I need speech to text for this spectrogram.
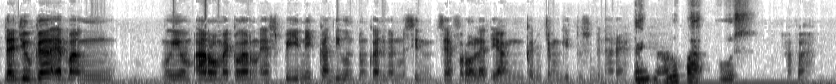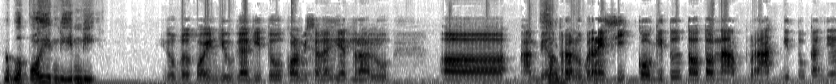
Dan juga emang William Aro McLaren SP ini kan diuntungkan dengan mesin Chevrolet yang kenceng gitu sebenarnya. dan jangan lupa terus Apa? double point di Indy Double point juga gitu. Kalau misalnya dia terlalu eh, ambil terlalu ber- beresiko gitu, tahu-tahu nabrak gitu kan dia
